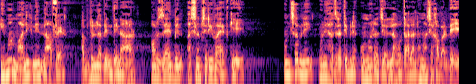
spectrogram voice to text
امام مالک نے نافع، عبداللہ بن دینار اور زید بن اسلم سے روایت کی۔ ان سب نے انہیں حضرت ابن عمر رضی اللہ تعالیٰ عنہ سے خبر دی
